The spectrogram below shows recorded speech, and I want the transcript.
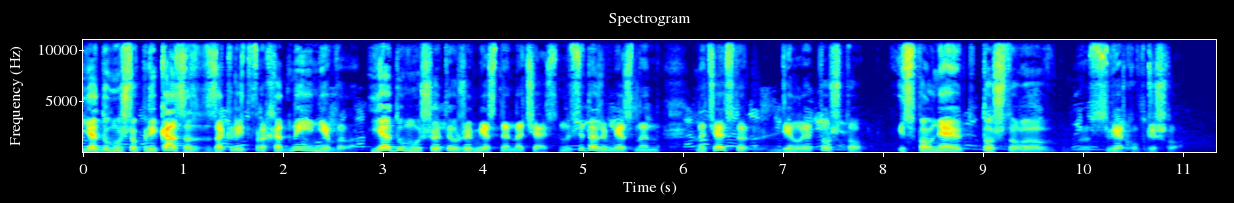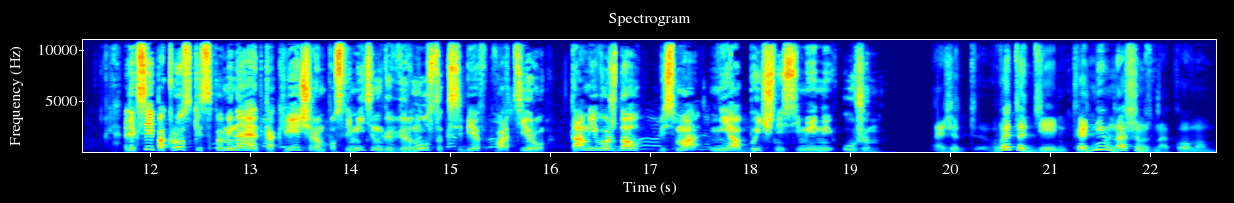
я думаю, что приказа закрыть проходные не было. Я думаю, что это уже местное начальство. Но всегда же местное начальство делает то, что исполняют то, что сверху пришло. Алексей Покровский вспоминает, как вечером после митинга вернулся к себе в квартиру. Там его ждал весьма необычный семейный ужин. Значит, в этот день к одним нашим знакомым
